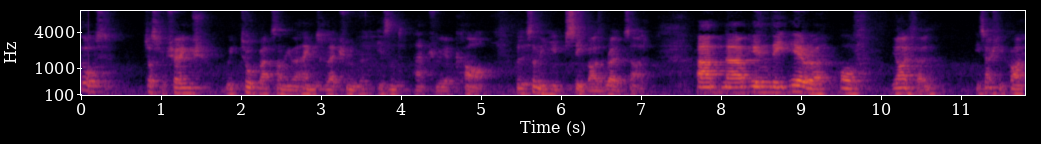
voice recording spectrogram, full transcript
thought, just for change, we'd talk about something in the Haynes collection that isn't actually a car, but it's something you'd see by the roadside. Um, now, in the era of the iPhone, it's actually quite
